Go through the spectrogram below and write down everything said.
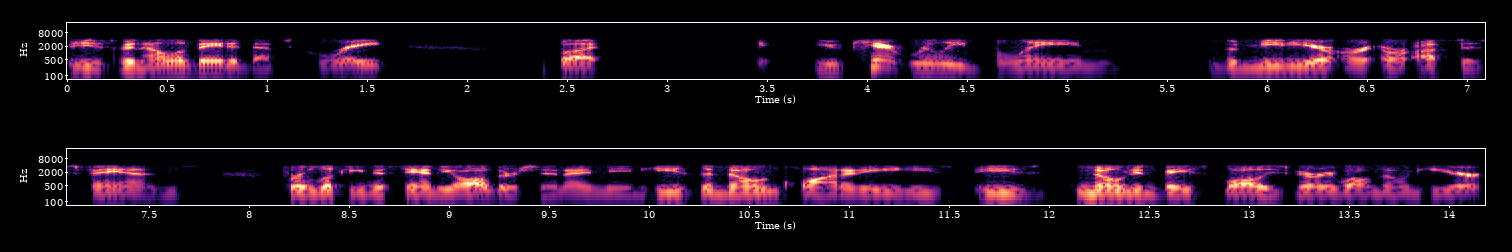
he's been elevated. That's great, but you can't really blame the media or, or us as fans for looking to Sandy Alderson. I mean, he's the known quantity. He's he's known in baseball. He's very well known here,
